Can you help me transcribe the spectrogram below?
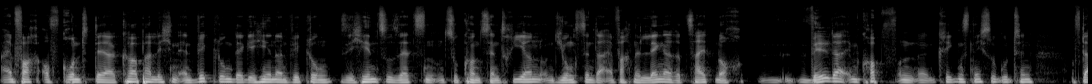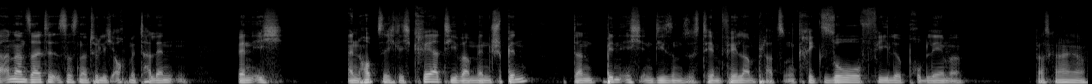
einfach aufgrund der körperlichen Entwicklung, der Gehirnentwicklung, sich hinzusetzen und zu konzentrieren. Und Jungs sind da einfach eine längere Zeit noch wilder im Kopf und äh, kriegen es nicht so gut hin. Auf der anderen Seite ist das natürlich auch mit Talenten. Wenn ich ein hauptsächlich kreativer Mensch bin, dann bin ich in diesem System fehl am Platz und kriege so viele Probleme. Pascal, ja.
